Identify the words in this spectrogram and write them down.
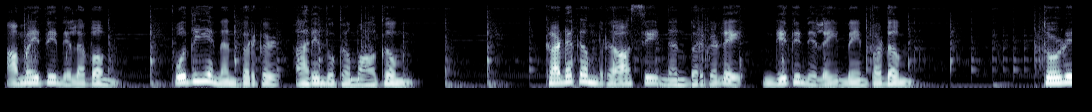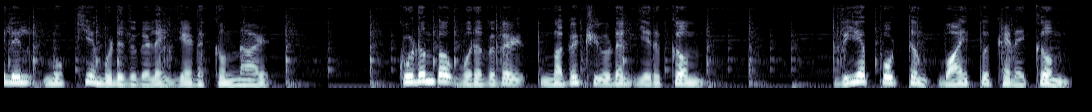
அமைதி நிலவும். புதிய நண்பர்கள் அறிமுகமாகும். கடகம் ராசி நண்பர்களே நிதிநிலை மேம்படும். தொழிலில் முக்கிய முடிவுகளை எடுக்கும் நாள். குடும்ப உறவுகள் மகிழ்ச்சியுடன் இருக்கும். வியப்பூட்டும் வாய்ப்பு கிடைக்கும்.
